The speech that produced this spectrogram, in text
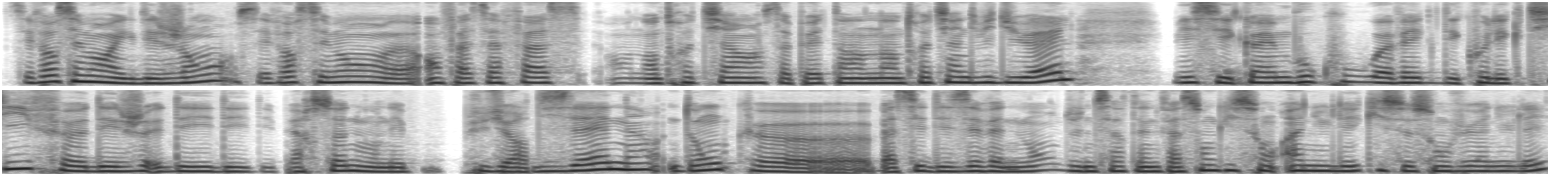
c'est forcément avec des gens, c'est forcément en face à face, en entretien. Ça peut être un entretien individuel, mais c'est quand même beaucoup avec des collectifs, des, personnes où on est plusieurs dizaines. Donc, bah, c'est des événements, d'une certaine façon, qui sont annulés, qui se sont vus annulés.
